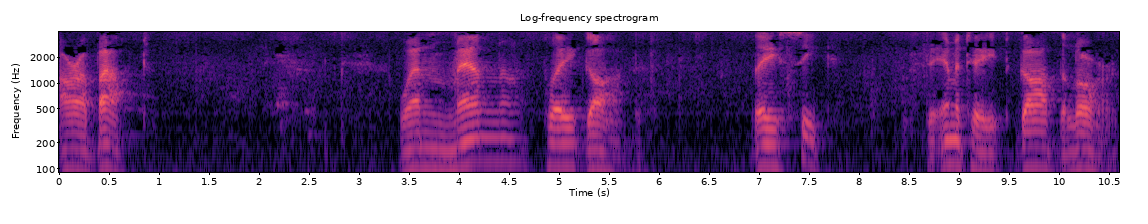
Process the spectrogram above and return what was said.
are about. When men play God, they seek to imitate God the Lord.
